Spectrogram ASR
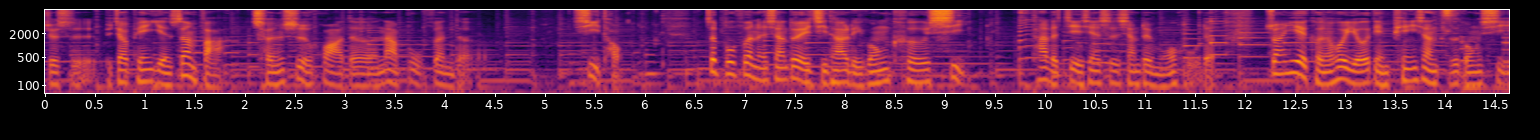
就是比较偏演算法、程式化的那部分的系统。这部分呢，相对于其他理工科系，它的界限是相对模糊的，专业可能会有点偏向资工系，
